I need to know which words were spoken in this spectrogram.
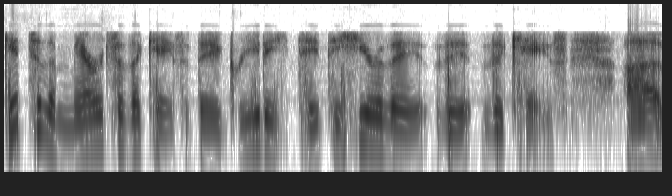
get to the merits of the case, if they agree to to, to hear the the, the case, uh,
